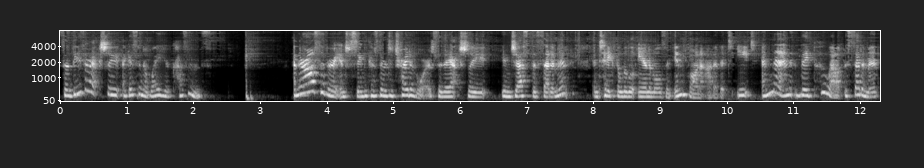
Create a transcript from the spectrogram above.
So these are actually, I guess in a way, your cousins. And they're also very interesting because they're detritivores. So they actually ingest the sediment and take the little animals and infauna out of it to eat. And then they poo out the sediment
